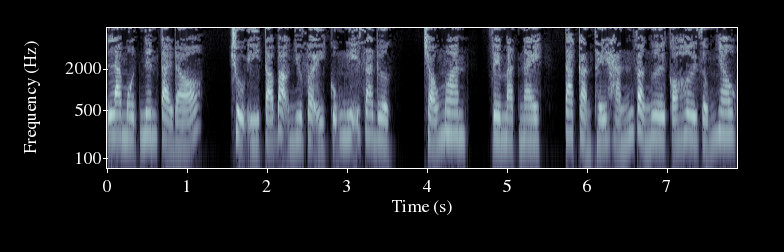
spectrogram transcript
là một nhân tài đó. Chủ ý táo bạo như vậy cũng nghĩ ra được. Cháu ngoan, về mặt này, ta cảm thấy hắn và ngươi có hơi giống nhau.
